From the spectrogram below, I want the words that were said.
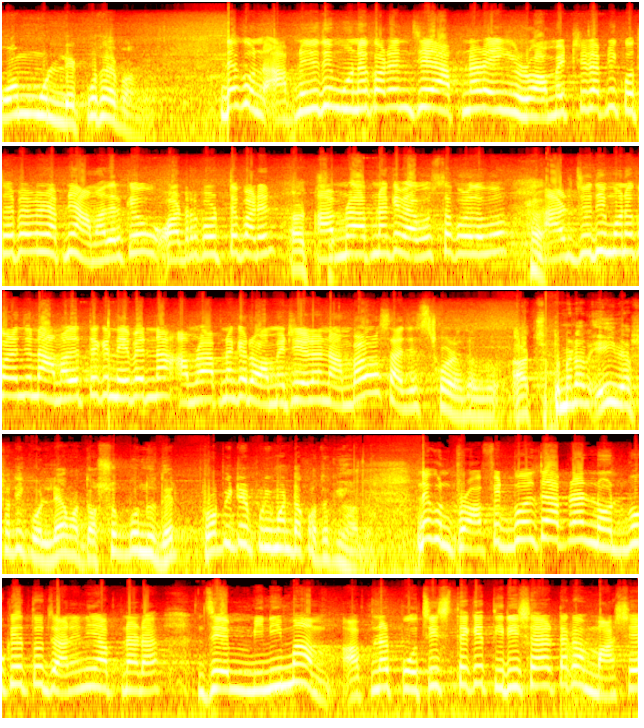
কম মূল্যে কোথায় পাবে? দেখুন আপনি যদি মনে করেন যে আপনার এই র মেটেরিয়াল আপনি কোথায় পাবেন আপনি আমাদেরকেও অর্ডার করতে পারেন। আচ্ছা। আমরা আপনাকে ব্যবস্থা করে দেবো। হ্যাঁ। আর যদি মনে করেন যে না আমাদের থেকে নেবেন না আমরা আপনাকে র মেটেরিয়ালের নাম্বারও সাজেস্ট করে দেবো। আচ্ছা তো ম্যাডাম এই ব্যবসাটি করলে আমার দর্শক বন্ধুদের প্রফিটের পরিমাণটা কত কি হবে? দেখুন প্রফিট বলতে আপনার নোটবুকে তো জানেনই আপনারা যে মিনিমাম আপনার পঁচিশ থেকে তিরিশ হাজার টাকা মাসে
